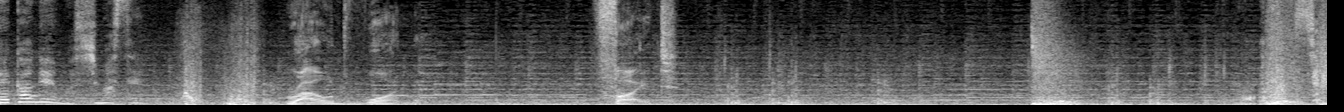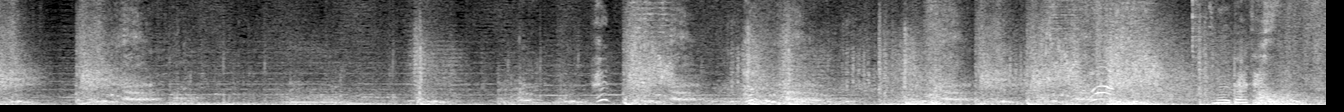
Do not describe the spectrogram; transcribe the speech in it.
手加減はしません。Round Fight. 無駄です。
